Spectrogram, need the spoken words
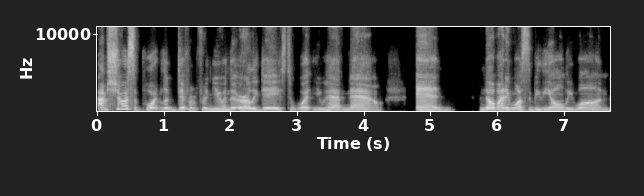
am sure support looked different from you in the early days to what you have now. And nobody wants to be the only one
